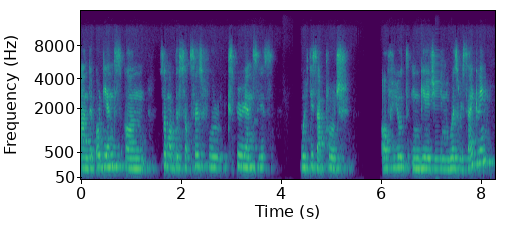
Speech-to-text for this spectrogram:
and the audience on some of the successful experiences with this approach of youth engaged in waste recycling.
